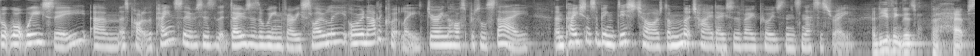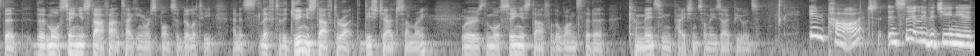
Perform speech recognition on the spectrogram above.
But what we see um, as part of the pain service is that doses are weaned very slowly or inadequately during the hospital stay, and patients are being discharged on much higher doses of opioids than is necessary. And do you think that's perhaps that the more senior staff aren't taking responsibility and it's left to the junior staff to write the discharge summary, whereas the more senior staff are the ones that are commencing patients on these opioids? In part, and certainly the junior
